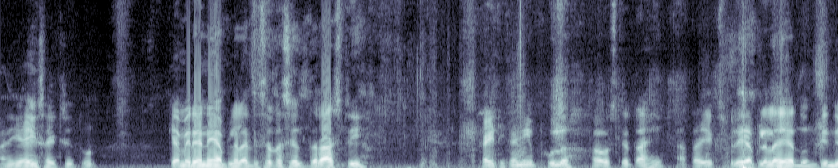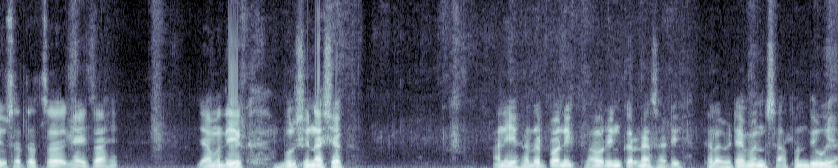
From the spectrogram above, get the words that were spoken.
आणि याही साईडची तूर कॅमेऱ्याने आपल्याला दिसत असेल तर आज ती काही ठिकाणी फुलं अवस्थेत आहे. आता एक स्प्रे आपल्याला या दोन तीन दिवसातच घ्यायचा आहे. ज्यामध्ये एक बुरशीनाशक आणि एखादं टॉनिक फ्लावरिंग करण्यासाठी त्याला व्हिटॅमिन्स आपण देऊया.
